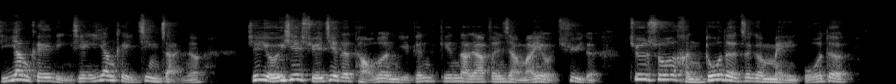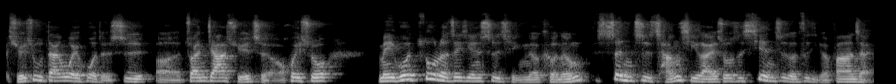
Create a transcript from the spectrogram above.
一样可以领先，一样可以进展呢？其实有一些学界的讨论也跟跟大家分享，蛮有趣的。就是说，很多的这个美国的学术单位或者是呃专家学者会说，美国做了这件事情呢，可能甚至长期来说是限制了自己的发展，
